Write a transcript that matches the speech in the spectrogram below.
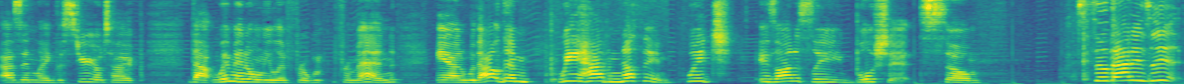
as in like the stereotype that women only live for for men. And without them we have nothing which is honestly bullshit. So so that is it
